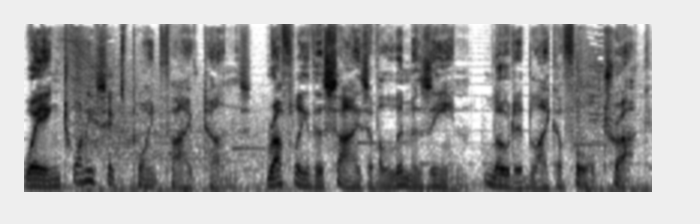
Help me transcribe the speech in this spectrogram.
weighing 26.5 tons, roughly the size of a limousine, loaded like a full truck.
